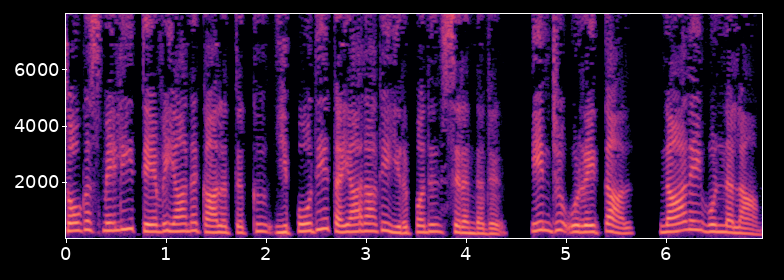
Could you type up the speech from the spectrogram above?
சோகஸ்மேலி தேவையான காலத்துக்கு இப்போதே தயாராக இருப்பது சிறந்தது இன்று உழைத்தால் நாளை உண்ணலாம்.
